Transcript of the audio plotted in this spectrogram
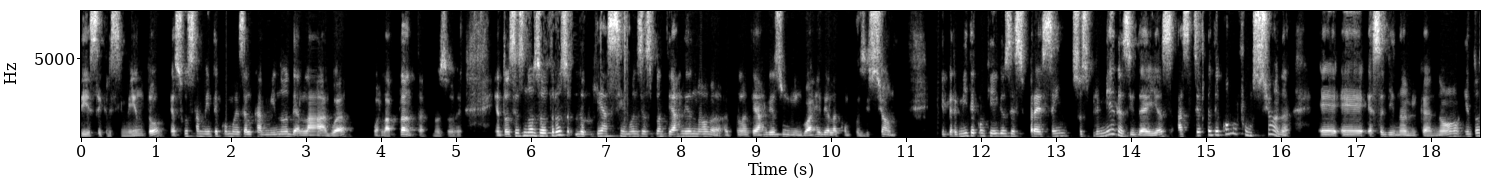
de esse crescimento é justamente como é o caminho da água por la planta. Então, nós outros, o que hacemos é plantear-lhes plantear um linguagem de la composição que permite com que eles expressem suas primeiras ideias acerca de como funciona eh, eh, essa dinâmica, não? Então,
